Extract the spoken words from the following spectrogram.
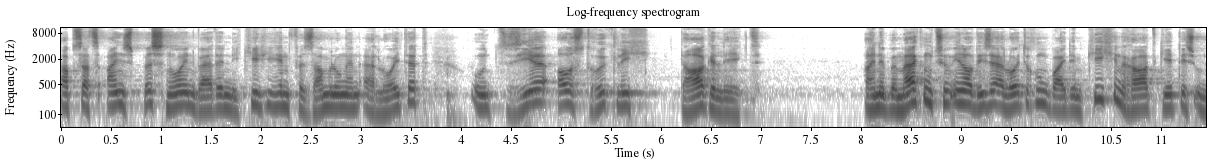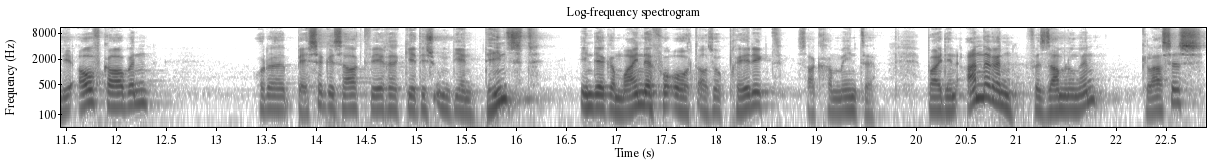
Absatz 1 bis 9, werden die kirchlichen Versammlungen erläutert und sehr ausdrücklich dargelegt. Eine Bemerkung zum Inhalt dieser Erläuterung. Bei dem Kirchenrat geht es um die Aufgaben oder besser gesagt wäre, geht es um den Dienst in der Gemeinde vor Ort, also Predigt, Sakramente. Bei den anderen Versammlungen, Klasses,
